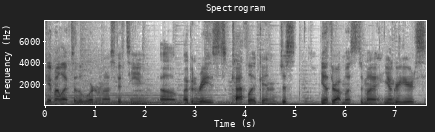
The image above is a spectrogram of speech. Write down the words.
Gave my life to the Lord when I was 15. Um, I've been raised Catholic and just, you know, throughout most of my younger years,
